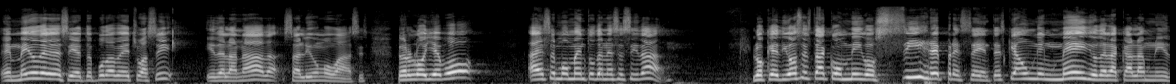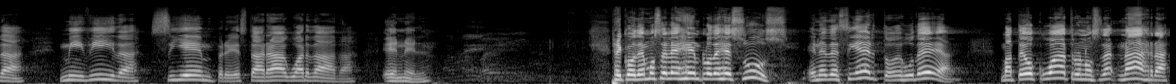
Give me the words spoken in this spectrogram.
en medio del desierto pudo haber hecho así y de la nada salió un oasis. Pero lo llevó a ese momento de necesidad. Lo que Dios está conmigo sí representa es que aún en medio de la calamidad, mi vida siempre estará guardada en Él. Recordemos el ejemplo de Jesús en el desierto de Judea. Mateo 4 nos narra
